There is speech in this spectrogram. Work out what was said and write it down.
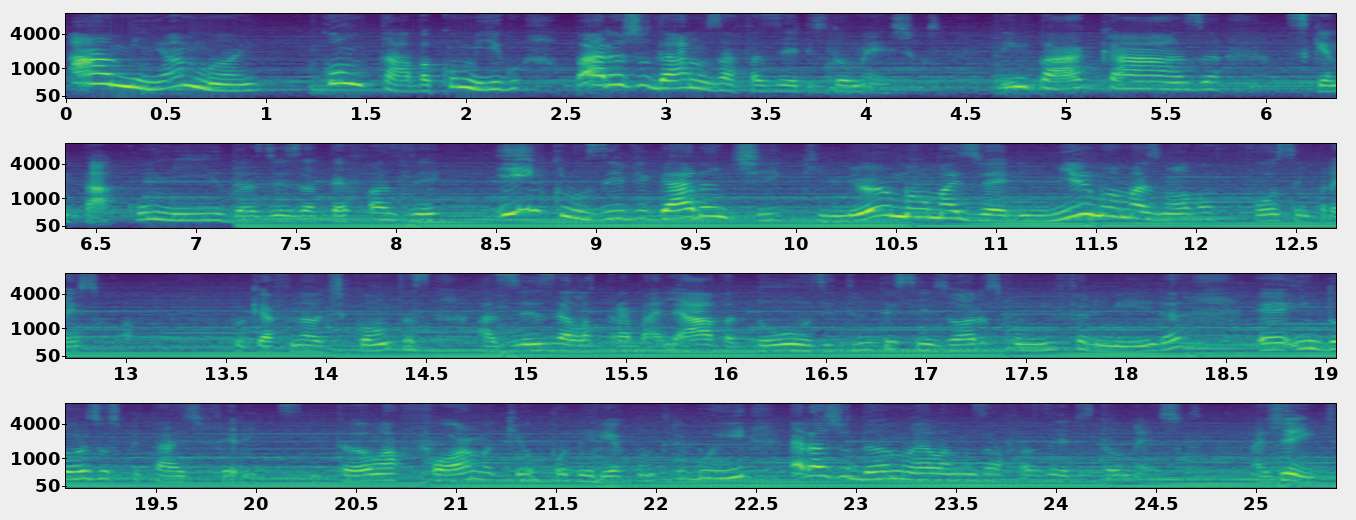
a minha mãe contava comigo para ajudar nos afazeres domésticos. Limpar a casa, esquentar comida, às vezes até fazer, inclusive garantir que meu irmão mais velho e minha irmã mais nova fossem para a escola porque afinal de contas, às vezes ela trabalhava 12, 36 horas como enfermeira é, em dois hospitais diferentes. Então, a forma que eu poderia contribuir era ajudando ela nos afazeres domésticos. Mas, gente,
